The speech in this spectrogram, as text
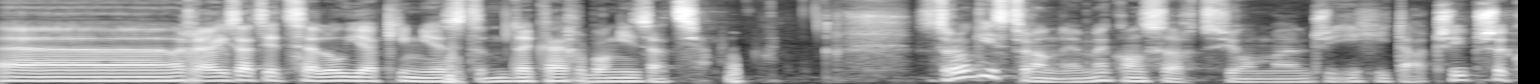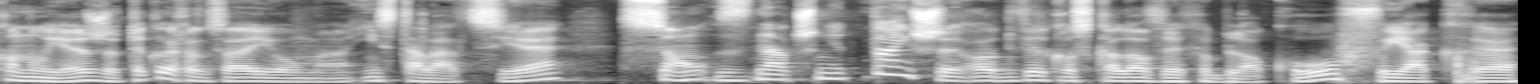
e, realizację celu, jakim jest dekarbonizacja z drugiej strony my konsorcjum GE Hitachi przekonuje, że tego rodzaju instalacje są znacznie tańsze od wielkoskalowych bloków, jak e,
